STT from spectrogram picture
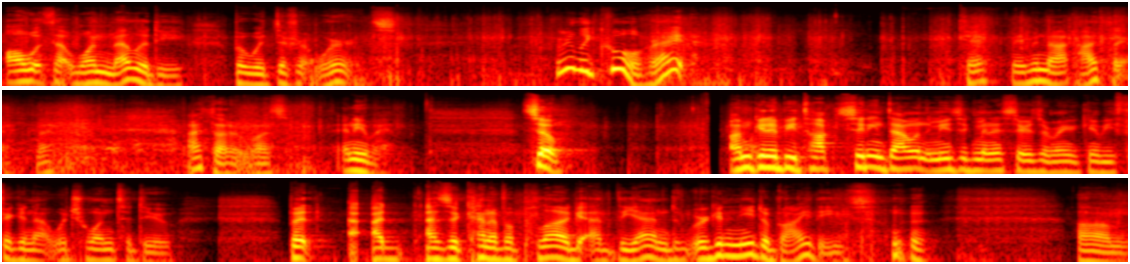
all with that one melody, but with different words. Really cool, right? Okay, maybe not. I think I thought it was. Anyway. So, I'm going to be talk, sitting down with the music ministers, and we're going to be figuring out which one to do. But I, as a kind of a plug at the end, we're going to need to buy these. um,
